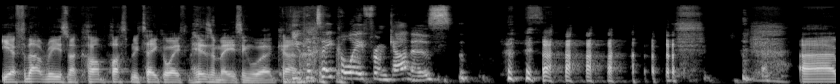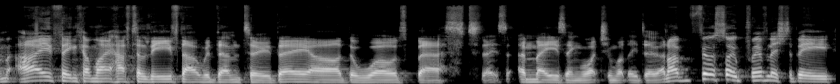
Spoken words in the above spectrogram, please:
yeah. For that reason, I can't possibly take away from his amazing work. Can you can take away from Ganna's. um, I think I might have to leave that with them too. They are the world's best. It's amazing watching what they do. And I feel so privileged to be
